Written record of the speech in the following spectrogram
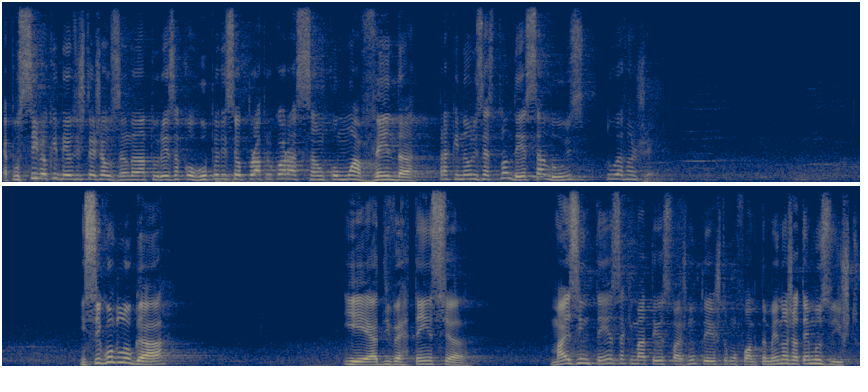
É possível que Deus esteja usando a natureza corrupta de seu próprio coração como uma venda para que não lhes resplandeça a luz do Evangelho. Em segundo lugar, e é a advertência mais intensa que Mateus faz no texto, conforme também nós já temos visto.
